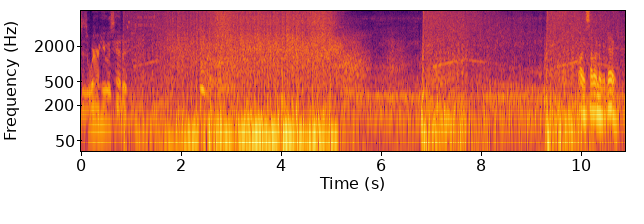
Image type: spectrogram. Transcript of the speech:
This is where he was headed. Oh, there's someone over there.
